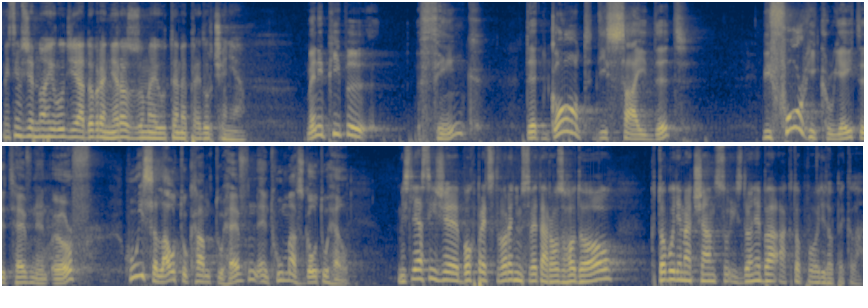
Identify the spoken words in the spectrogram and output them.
Myslím si, že mnohí ľudia dobre nerozumejú téme predurčenia. Many people think that God decided before he created heaven and earth who is allowed to come to heaven and who must go to hell. Myslia si, že Boh pred stvorením sveta rozhodol, kto bude mať šancu ísť do neba a kto pôjde do pekla.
